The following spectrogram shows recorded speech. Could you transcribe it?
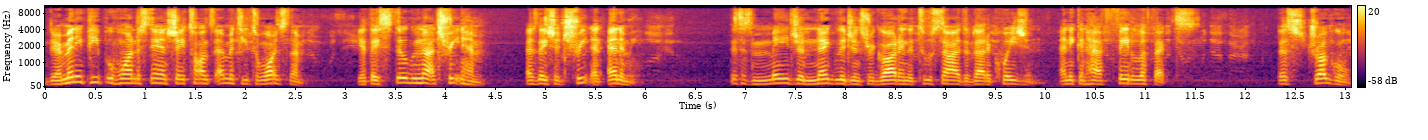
there are many people who understand Shaitan's enmity towards them, yet they still do not treat him as they should treat an enemy. This is major negligence regarding the two sides of that equation, and it can have fatal effects. The struggle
